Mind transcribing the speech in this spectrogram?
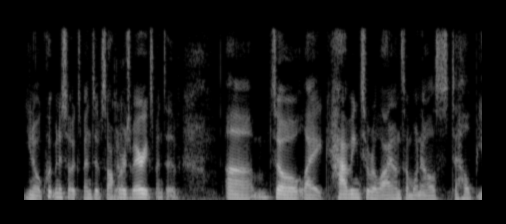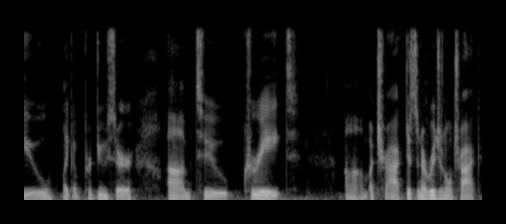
you know equipment is so expensive software yeah. is very expensive um, so like having to rely on someone else to help you, like a producer, um, to create um, a track, just an original track,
